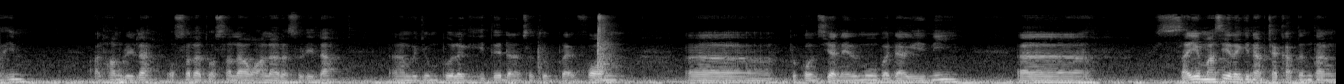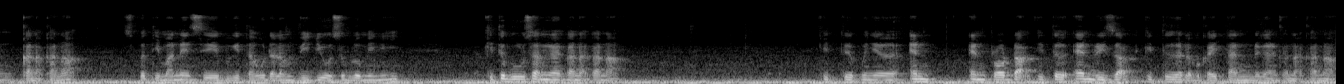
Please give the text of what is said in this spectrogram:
Bismillahirrahmanirrahim. Alhamdulillah wassalatu wassalamu ala Rasulillah. Uh, berjumpa lagi kita dalam satu platform uh, perkongsian ilmu pada hari ini. Uh, saya masih lagi nak bercakap tentang kanak-kanak seperti mana saya beritahu dalam video sebelum ini. Kita berurusan dengan kanak-kanak. Kita punya end end product kita, end result kita adalah berkaitan dengan kanak-kanak.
